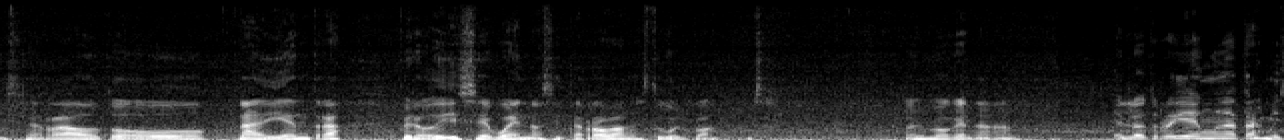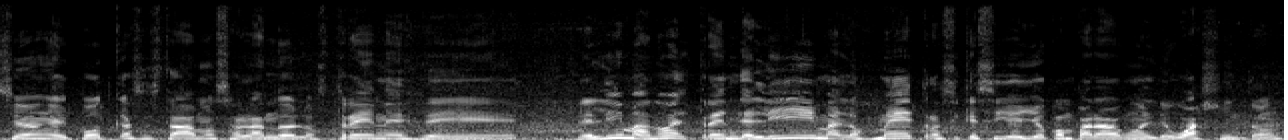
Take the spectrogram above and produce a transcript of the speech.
y cerrado todo, nadie entra, pero dice, bueno, si te roban es tu culpa. Lo mismo que nada. El otro día en una transmisión en el podcast estábamos hablando de los trenes de, Lima, ¿no? El tren de Lima, los metros y qué sé yo, yo comparado con el de Washington.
